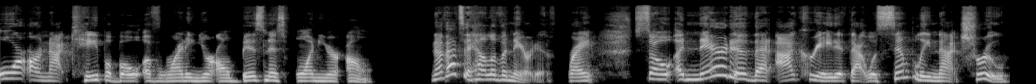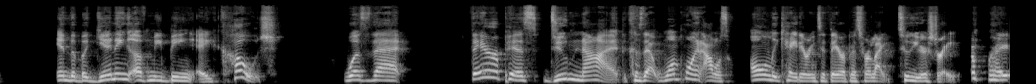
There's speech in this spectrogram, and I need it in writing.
or are not capable of running your own business on your own. Now that's a hell of a narrative, right? So a narrative that I created that was simply not true in the beginning of me being a coach was that therapists do not, because at one point I was only catering to therapists for like two years straight, right?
